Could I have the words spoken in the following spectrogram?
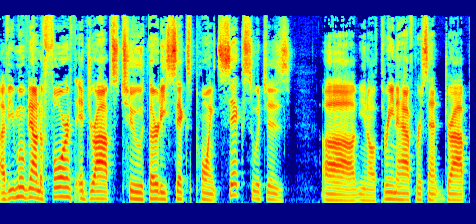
Uh, if you move down to fourth, it drops to 36.6, which is, uh, you know, 3.5% drop.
